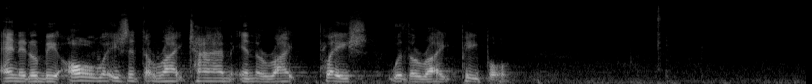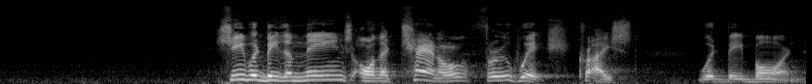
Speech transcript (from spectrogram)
and it'll be always at the right time, in the right place, with the right people. She would be the means or the channel through which Christ would be born.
